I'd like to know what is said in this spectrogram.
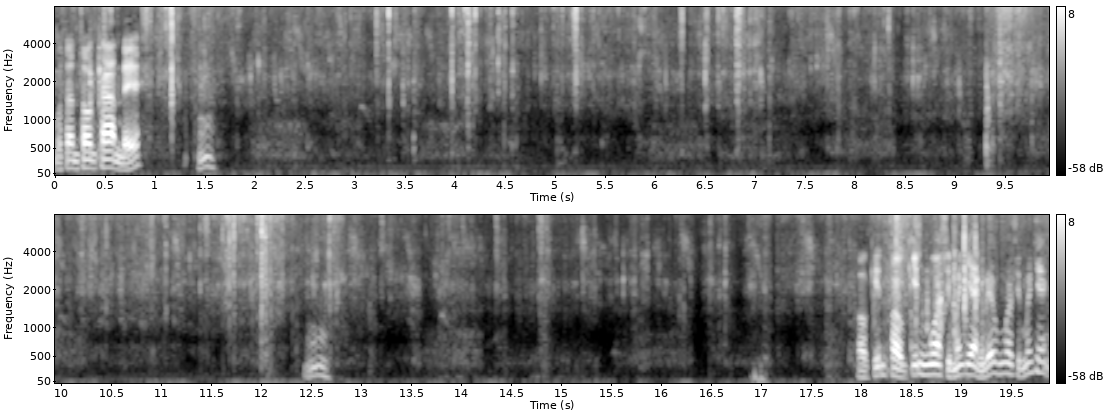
มาทันท้องท่านเด้อืมอืมเผากินเผากินงัวสิมาแย่งเร็วงัวสิมาแย่ง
